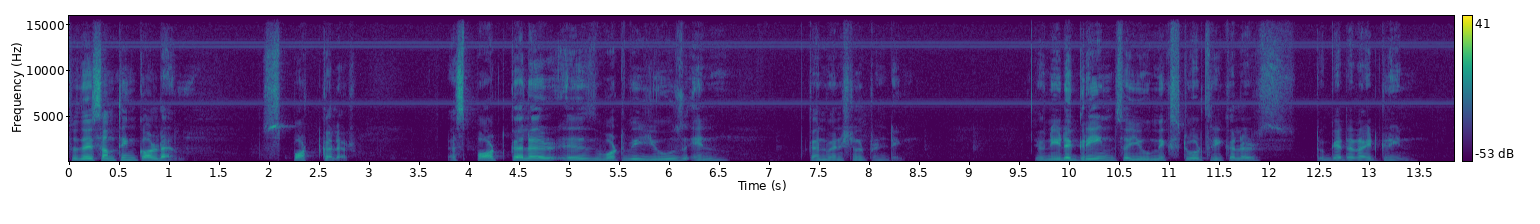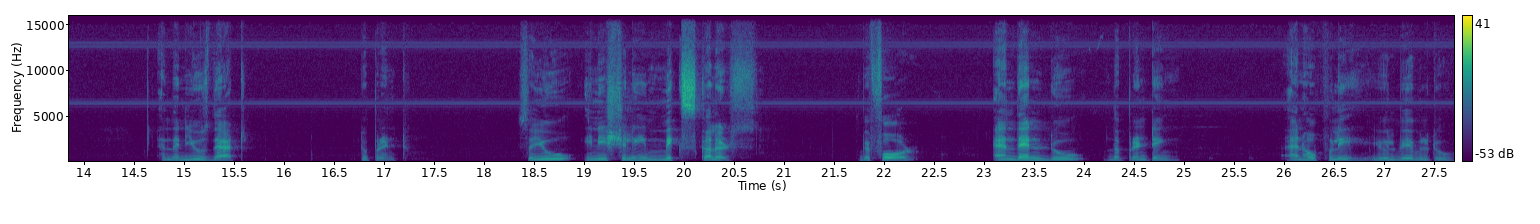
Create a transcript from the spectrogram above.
So, there is something called a spot color. A spot color is what we use in conventional printing. You need a green, so you mix two or three colors to get a right green and then use that to print. So, you initially mix colors before and then do the printing and hopefully you will be able to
